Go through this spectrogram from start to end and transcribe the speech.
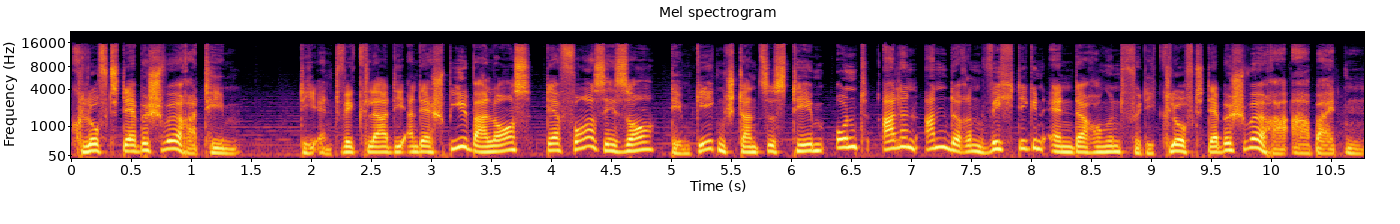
Kluft der Beschwörerteam die Entwickler, die an der Spielbalance, der Vorsaison, dem Gegenstandssystem und allen anderen wichtigen Änderungen für die Kluft der Beschwörer arbeiten.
